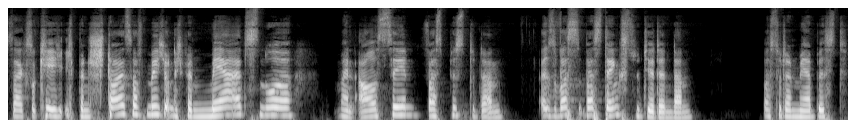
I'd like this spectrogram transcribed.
sagst, okay, ich bin stolz auf mich und ich bin mehr als nur mein Aussehen, was bist du dann? Also was, was denkst du dir denn dann, was du dann mehr bist?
